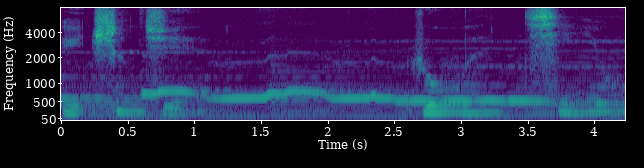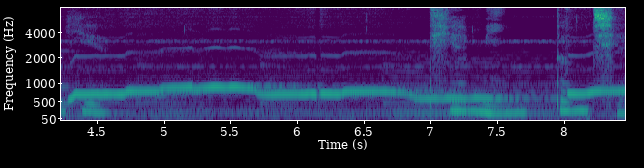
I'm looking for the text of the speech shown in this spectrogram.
雨声绝，如闻泣幽咽。天明登前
